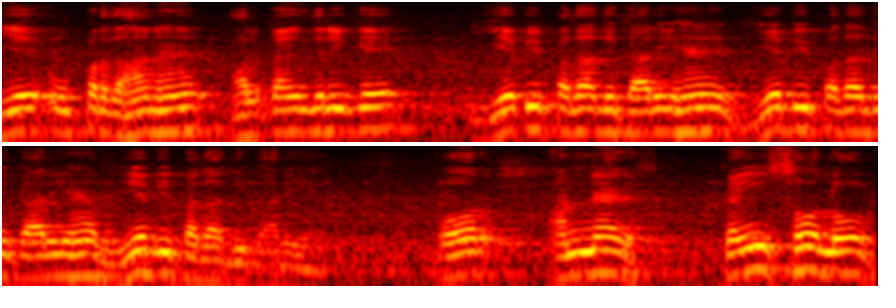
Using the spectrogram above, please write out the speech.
ये उप प्रधान हैं हल्का इंद्री के ये भी पदाधिकारी हैं ये भी पदाधिकारी हैं और ये भी पदाधिकारी हैं। और अन्य कई सौ लोग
